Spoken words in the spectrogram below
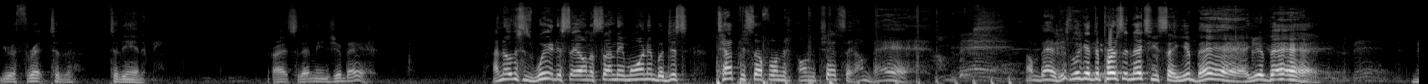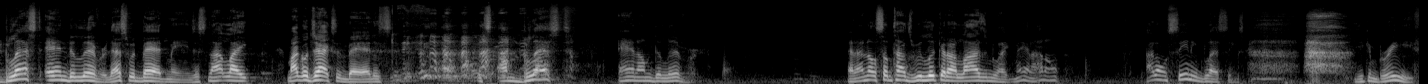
you're a threat to the, to the enemy. Right, so that means you're bad. I know this is weird to say on a Sunday morning, but just tap yourself on the, on the chest say, I'm bad. I'm bad. I'm bad. Just look at the person next to you say, You're bad. You're bad. Blessed and delivered. That's what bad means. It's not like Michael Jackson bad. It's, it's I'm blessed and I'm delivered. And I know sometimes we look at our lives and be like, man, I don't, I don't see any blessings. you can breathe.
